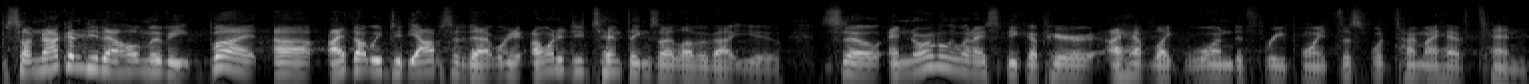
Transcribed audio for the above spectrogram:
so I'm not going to do that whole movie, but uh, I thought we'd do the opposite of that. Gonna, I want to do 10 things I love about you. So, and normally when I speak up here, I have like one to three points. This one time I have 10.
